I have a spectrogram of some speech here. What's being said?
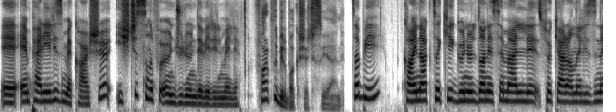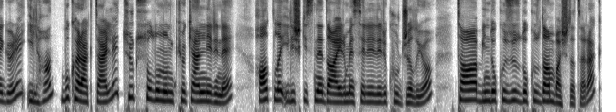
e, emperyalizme karşı işçi sınıfı öncülüğünde verilmeli. Farklı bir bakış açısı yani. Tabii, kaynaktaki Gönüldan Esemelli Söker analizine göre İlhan bu karakterle Türk solunun kökenlerine, halkla ilişkisine dair meseleleri kurcalıyor. Ta 1909'dan başlatarak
